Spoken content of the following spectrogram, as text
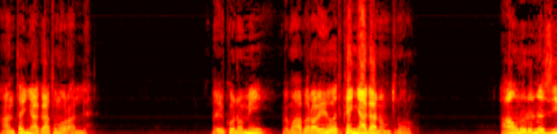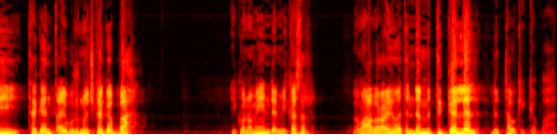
አንተኛ ጋር ትኖራለህ። በኢኮኖሚ በማህበራዊ ህይወት ከእኛ ጋር ነው የምትኖረው አሁን ወደ እነዚህ ተገንጣይ ቡድኖች ከገባህ ኢኮኖሚ እንደሚከስር በማህበራዊ ህይወት እንደምትገለል ልታውቅ ይገባሃል።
